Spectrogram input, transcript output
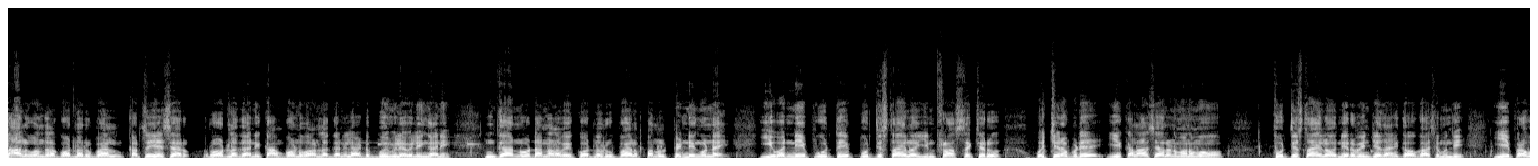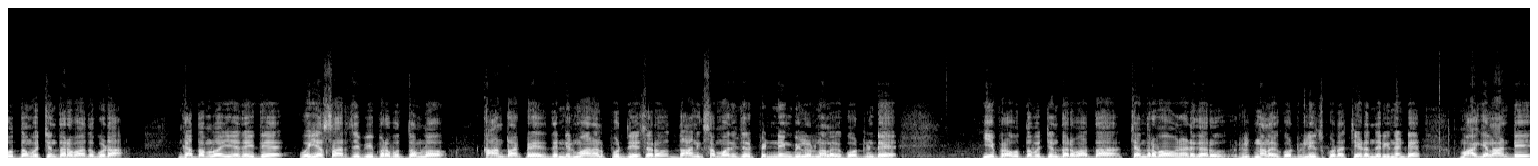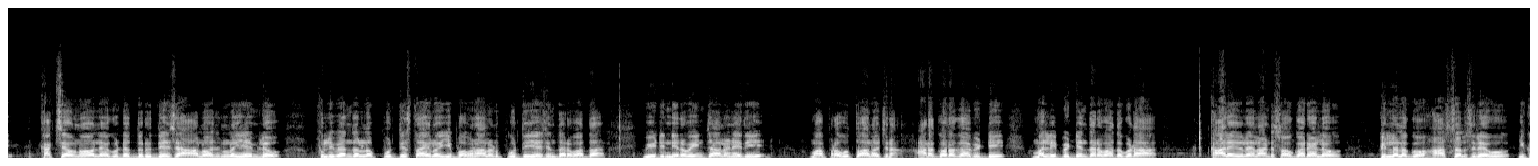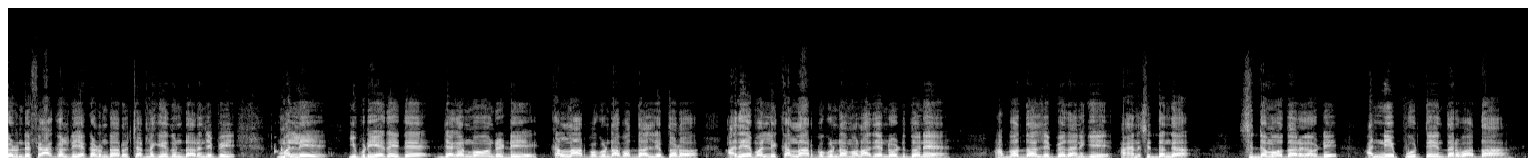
నాలుగు వందల కోట్ల రూపాయలు ఖర్చు చేశారు. రోడ్లకు కానీ కాంపౌండ్ వాళ్ళకు కానీ లేదంటే భూమి లెవెలింగ్ కానీ ఇంకా నూట నలభై కోట్ల రూపాయలు పనులు పెండింగ్ ఉన్నాయి. ఇవన్నీ పూర్తి పూర్తి స్థాయిలో ఇన్ఫ్రాస్ట్రక్చర్ వచ్చినప్పుడే ఈ కళాశాలను మనము పూర్తి స్థాయిలో నిర్వహించేదానికి అవకాశం ఉంది. ఈ ప్రభుత్వం వచ్చిన తర్వాత కూడా గతంలో ఏదైతే వైఎస్ఆర్సీపీ ప్రభుత్వంలో కాంట్రాక్టర్ ఏదైతే నిర్మాణాలు పూర్తి చేశారో దానికి సంబంధించిన పెండింగ్ బిల్లులు నలభై కోట్లుంటే ఈ ప్రభుత్వం వచ్చిన తర్వాత చంద్రబాబు నాయుడు గారు నలభై కోట్లు రిలీజ్ కూడా చేయడం జరిగిందంటే మాకు ఎలాంటి కక్షనో లేకుంటే దురుద్దేశ ఆలోచనలు ఏం లేవు. పులివెందుల్లో పూర్తి స్థాయిలో ఈ భవనాలను పూర్తి చేసిన తర్వాత వీటిని నిర్వహించాలనేది మా ప్రభుత్వ ఆలోచన. అరకొరగా పెట్టి మళ్ళీ పెట్టిన తర్వాత కూడా కాలేజీలో ఎలాంటి సౌకర్యాలు పిల్లలకు హాస్టల్స్ లేవు ఇక్కడ ఉండే ఫ్యాకల్టీ ఎక్కడుంటారు చెట్లకేది ఉంటారని చెప్పి మళ్ళీ ఇప్పుడు ఏదైతే జగన్మోహన్ రెడ్డి కళ్ళార్పకుండా అబద్ధాలు చెప్తాడో అదే మళ్ళీ కళ్ళార్పకుండా మళ్ళీ అదే నోటితోనే అబద్ధాలు చెప్పేదానికి ఆయన సిద్ధంగా సిద్ధమవుతారు కాబట్టి అన్నీ పూర్తి అయిన తర్వాత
